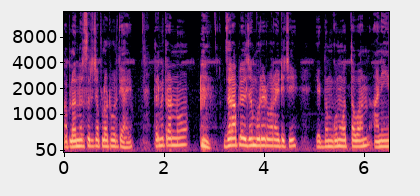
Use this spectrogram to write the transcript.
आपला नर्सरीच्या प्लॉटवरती आहे. तर मित्रांनो जर आपल्याला जम्बो रेड व्हरायटीची एकदम गुणवत्तावान आणि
